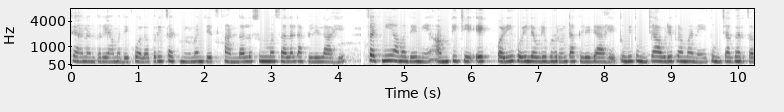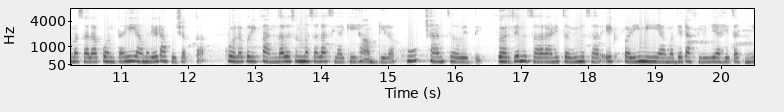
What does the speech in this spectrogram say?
त्यानंतर यामध्ये कोल्हापुरी चटणी म्हणजेच कांदा लसूण मसाला टाकलेला आहे. चटणी यामध्ये मी आमटीची एक पळी होईल एवढी भरून टाकलेली आहे. तुम्ही तुमच्या आवडीप्रमाणे तुमच्या घरचा मसाला कोणताही यामध्ये टाकू शकता. कोल्हापुरी कांदा लसूण मसाला असला की ह्या आमटीला खूप छान चव येते. गरजेनुसार आणि चवीनुसार एक पळी मी यामध्ये टाकलेली आहे चटणी.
